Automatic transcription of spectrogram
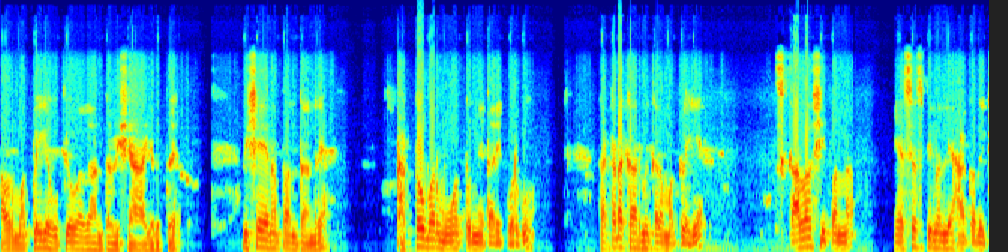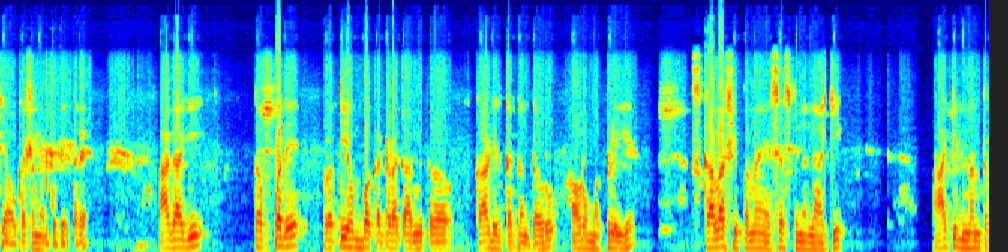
ಅವ್ರ ಮಕ್ಕಳಿಗೆ ಉಪಯೋಗ ಆಗೋಂಥ ವಿಷಯ ಆಗಿರುತ್ತೆ. ವಿಷಯ ಏನಪ್ಪ ಅಂತ ಅಂದರೆ ಅಕ್ಟೋಬರ್ ಮೂವತ್ತೊಂದನೇ ತಾರೀಕುವರೆಗೂ ಕಟ್ಟಡ ಕಾರ್ಮಿಕರ ಮಕ್ಕಳಿಗೆ ಸ್ಕಾಲರ್ಶಿಪ್ಪನ್ನು ಎಸ್ ಎಸ್ ಪಿನಲ್ಲಿ ಹಾಕೋದಕ್ಕೆ ಅವಕಾಶ ಮಾಡಿಕೊಟ್ಟಿರ್ತಾರೆ. ಹಾಗಾಗಿ ತಪ್ಪದೆ ಪ್ರತಿಯೊಬ್ಬ ಕಟ್ಟಡ ಕಾರ್ಮಿಕರ ಕಾರ್ಡ್ ಇರ್ತಕ್ಕಂಥವ್ರು ಅವರ ಮಕ್ಕಳಿಗೆ ಸ್ಕಾಲರ್ಶಿಪ್ಪನ್ನು ಎಸ್ ಎಸ್ ಪಿನಲ್ಲಿ ಹಾಕಿ, ಹಾಕಿದ ನಂತರ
